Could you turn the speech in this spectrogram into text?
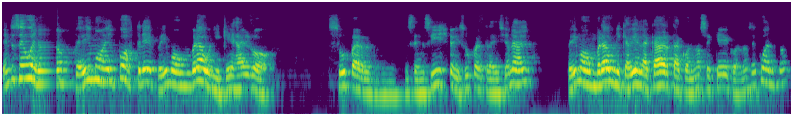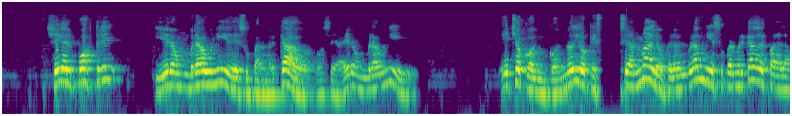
Entonces, bueno, pedimos el postre, pedimos un brownie, que es algo súper sencillo y súper tradicional. Pedimos un brownie que había en la carta con no sé qué, con no sé cuánto. Llega el postre y era un brownie de supermercado, o sea, era un brownie hecho con, no digo que sean malos, pero el brownie de supermercado es para la,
